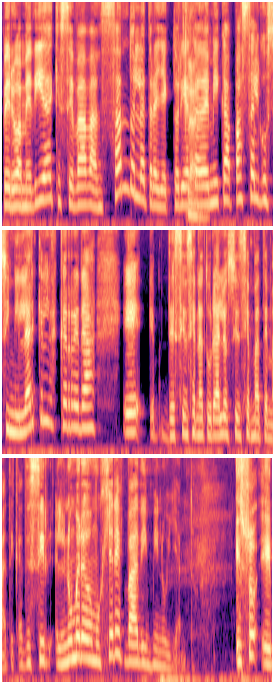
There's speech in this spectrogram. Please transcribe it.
Pero a medida que se va avanzando en la trayectoria Claro. académica, pasa algo similar que en las carreras eh, de ciencias naturales o ciencias matemáticas. Es decir, el número de mujeres va disminuyendo. Eso, eh,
